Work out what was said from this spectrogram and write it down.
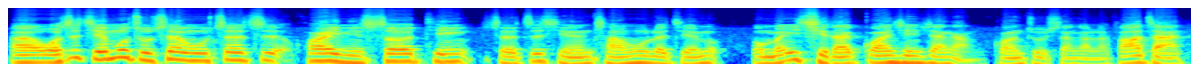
呃，我是节目主持人吴瑟智，欢迎你收听《舍之岂能藏乎》的节目，我们一起来关心香港，关注香港的发展。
